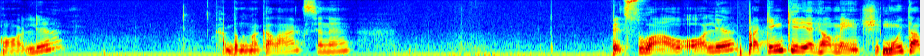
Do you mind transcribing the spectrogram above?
Olha. Acabando uma galáxia, né? Pessoal, olha, para quem queria realmente muita,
